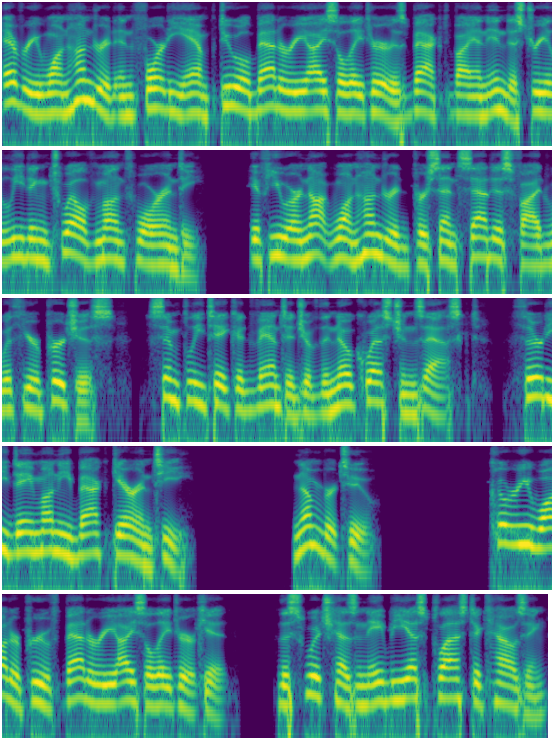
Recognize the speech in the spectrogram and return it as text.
Every 140 amp dual battery isolator is backed by an industry-leading 12-month warranty. If you are not 100% satisfied with your purchase, simply take advantage of the no questions asked, 30-day money-back guarantee. Number 2. Kohree Waterproof Battery Isolator Kit. The switch has an ABS plastic housing,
